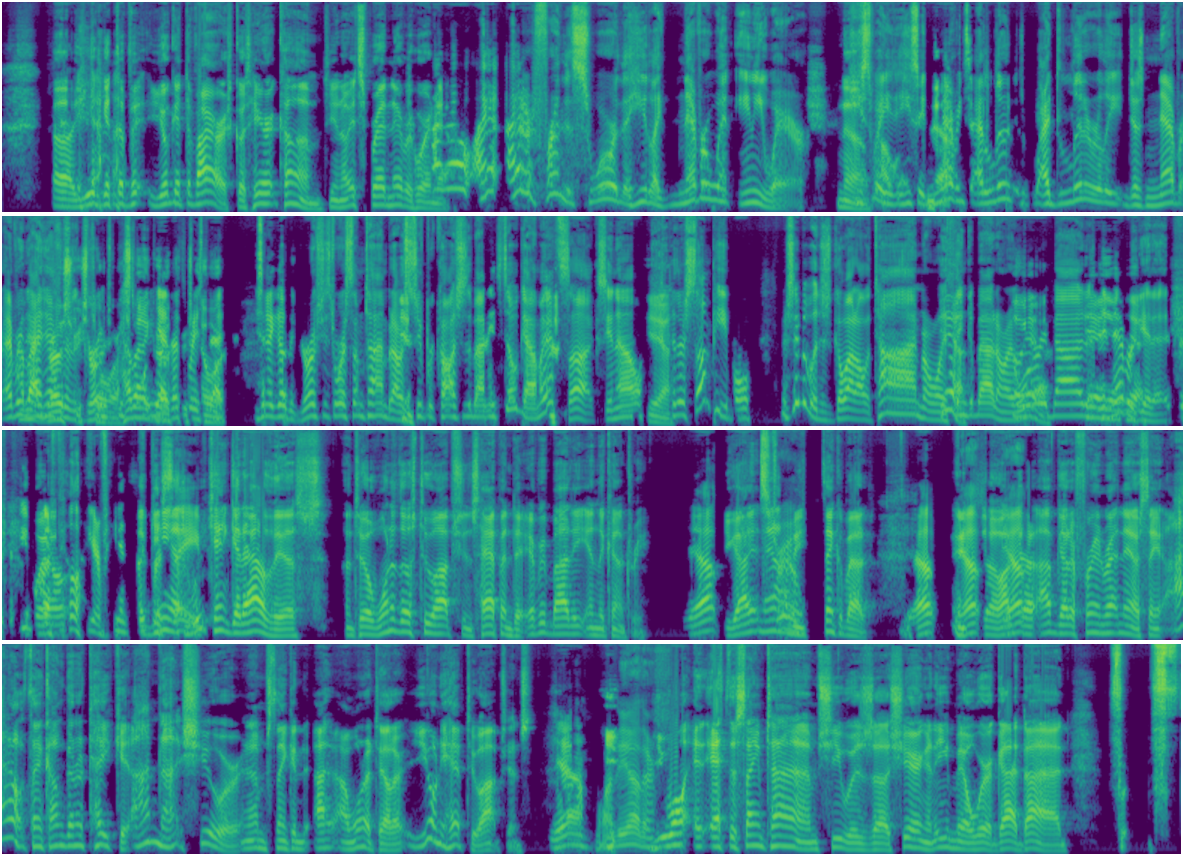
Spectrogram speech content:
Uh, you'll get the you'll get the virus because here it comes. You know, it's spreading everywhere now. I know. I, I, had a friend that swore that he like never went anywhere. No, he, swore, he said no. never. He said, I literally, I literally just never. Every have to go to the grocery store. How about yeah, that's what he said. He said I go to the grocery store sometime, but I was yeah. super cautious about it. He still got. I'm like, that sucks, you know. Yeah. Because there's some people there's some people that just go out all the time, don't really yeah. think about it, don't really oh, worry yeah. about it. Yeah, they never get it. It's the people well, feel like you're being super again, safe. we can't get out of this until one of those two options happen to everybody in the country. Yep. You got it now? I mean, think about it. Yep. And yep. So. I've, got, I've got a friend right now saying, I don't think I'm going to take it. I'm not sure. And I'm thinking, I, I want to tell her, you only have two options. Yeah, one you, or the other. You want, at the same time, she was uh, sharing an email where a guy died for,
